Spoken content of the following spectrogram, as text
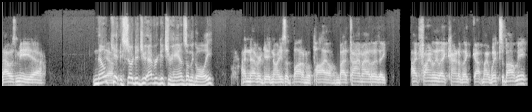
That was me. Yeah, No Yeah. kidding. So did you ever get your hands on the goalie? I never did. No, he's at the bottom of the pile. And by the time I was like, I finally like kind of like got my wits about me.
